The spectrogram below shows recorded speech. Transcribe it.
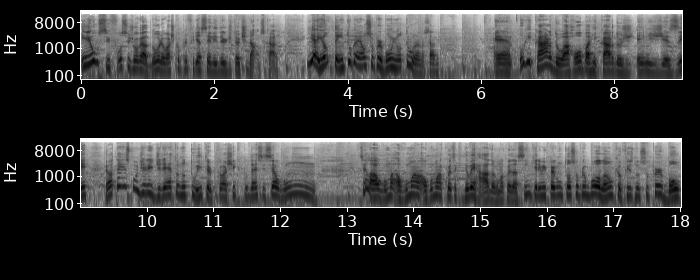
Eu, se fosse jogador, eu acho que eu preferia ser líder de touchdowns, cara. E aí eu tento ganhar o Super Bowl em outro ano, sabe? É, o Ricardo, arroba RicardoNGZ, eu até respondi ele direto no Twitter, porque eu achei que pudesse ser algum sei lá, alguma, alguma, alguma coisa que deu errado, alguma coisa assim, que ele me perguntou sobre o bolão que eu fiz no Super Bowl,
